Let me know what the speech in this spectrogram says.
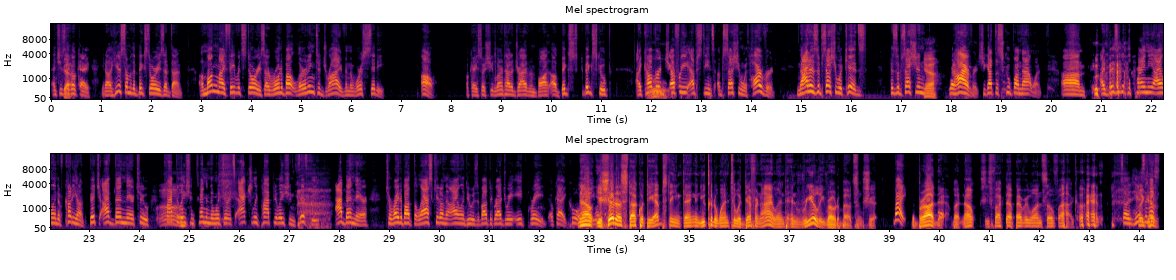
and she's like, okay, you know, here's some of the big stories I've done. Among my favorite stories, I wrote about learning to drive in the worst city. Oh, okay. So she learned how to drive in Boston. Oh, big big scoop. I covered Ooh. Jeffrey Epstein's obsession with Harvard, not his obsession with kids, his obsession Yeah. with Harvard. She got the scoop on that one. Um, I visited the tiny island of Cuttyhunk. Bitch, I've been there too. Oh. Population 10 in the winter. It's actually population 50. I've been there to write about the last kid on the island who was about to graduate eighth grade. Okay, cool. Now you you should have stuck with the Epstein thing, and you could have went to a different island and really wrote about some shit. right. The broad there, but no, she's fucked up everyone so far. Go ahead. So here's the next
